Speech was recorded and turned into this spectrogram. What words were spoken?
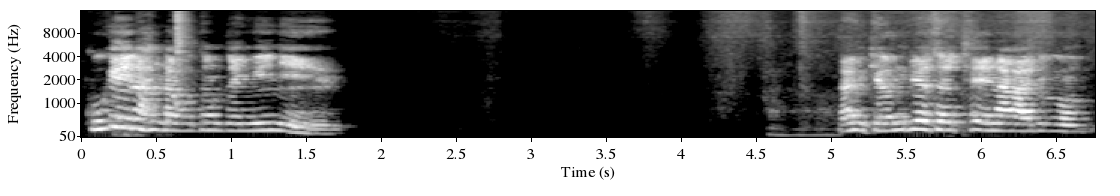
국회의원 한다고 동생이니 난 경주에서 태어나가지고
